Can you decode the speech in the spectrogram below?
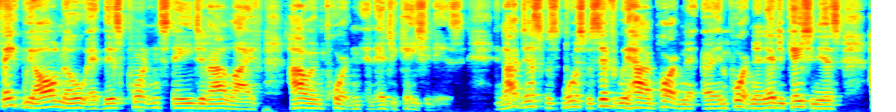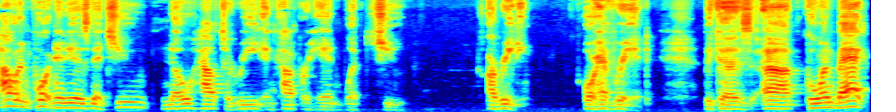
i think we all know at this point in stage in our life how important an education is and not just more specifically how important uh, important an education is how important it is that you know how to read and comprehend what you are reading or have read. Because uh, going back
